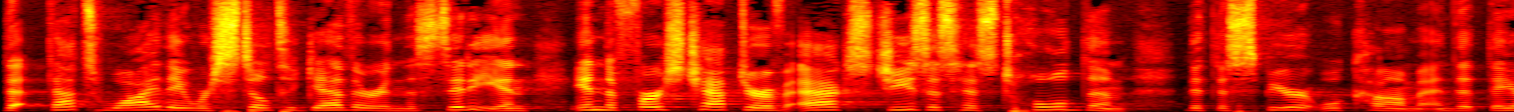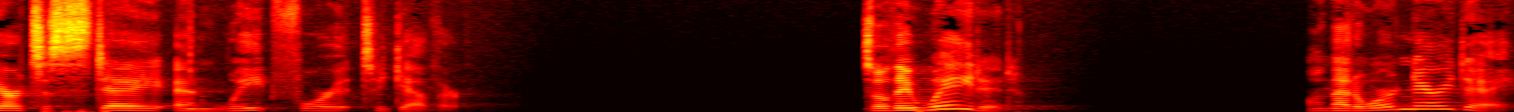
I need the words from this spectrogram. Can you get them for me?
That, that's why they were still together in the city. And in the first chapter of Acts, Jesus has told them that the Spirit will come and that they are to stay and wait for it together. So they waited on that ordinary day.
